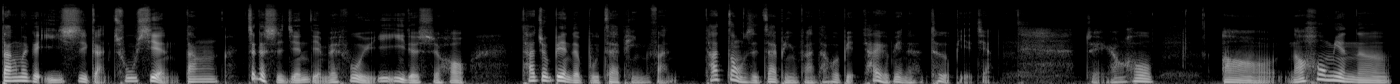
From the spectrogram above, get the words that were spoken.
当那个仪式感出现，当这个时间点被赋予意义的时候，它就变得不再平凡。它纵使再平凡，它会变，它也变得很特别。这样，对。然后，哦，然后后面呢，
